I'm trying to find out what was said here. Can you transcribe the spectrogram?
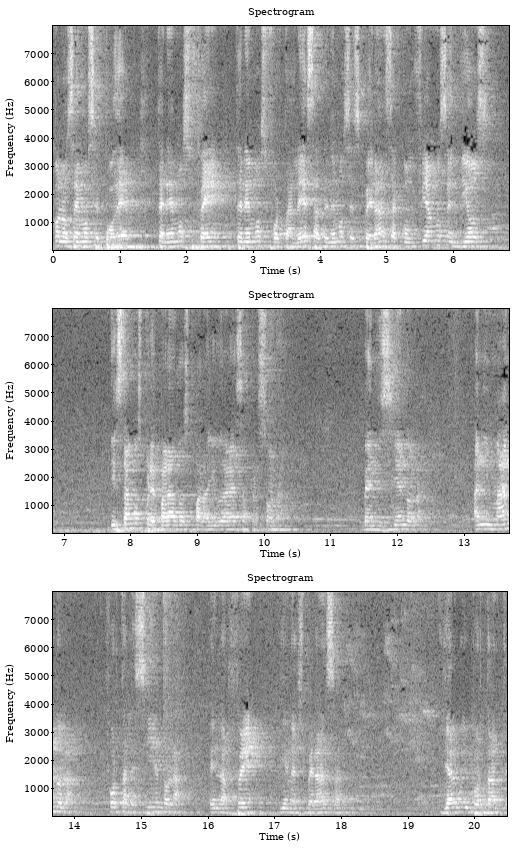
conocemos el poder, tenemos fe, tenemos fortaleza, tenemos esperanza, confiamos en Dios y estamos preparados para ayudar a esa persona, bendiciéndola, animándola, fortaleciéndola en la fe y en la esperanza. Y algo importante,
